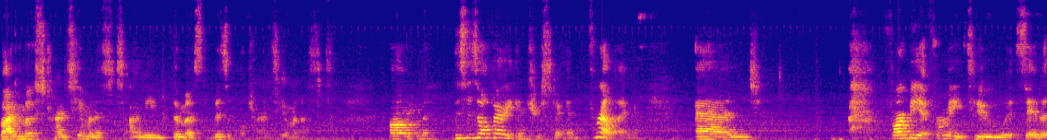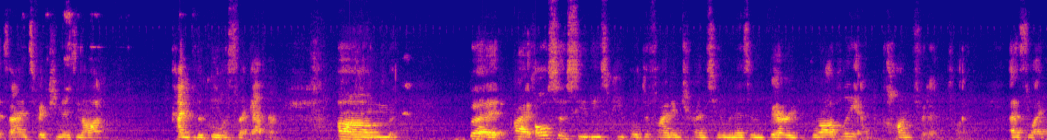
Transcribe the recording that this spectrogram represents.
By most transhumanists, I mean the most visible transhumanists. Um, this is all very interesting and thrilling, and far be it for me to say that science fiction is not kind of the coolest thing ever. Um, but I also see these people defining transhumanism very broadly and confidently as like,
